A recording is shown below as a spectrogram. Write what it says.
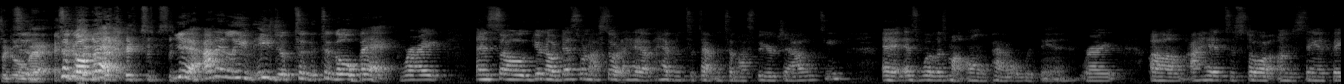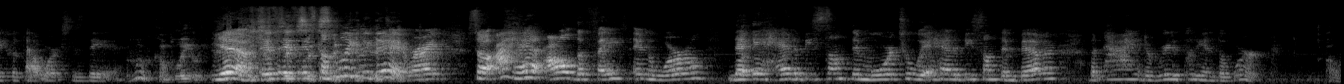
to go back. To go back. yeah, I didn't leave Egypt to to go back, right? And so, you know, that's when I started have, having to tap into my spirituality as well as my own power within, right? Um, I had to start understanding faith without works is dead. Ooh, completely. Yeah, it's, it's, it's completely dead, right? So I had all the faith in the world that it had to be something more to it, it had to be something better, but now I had to really put in the work. Oh,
